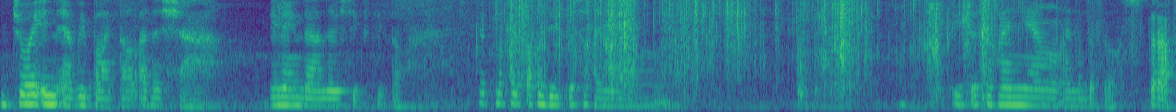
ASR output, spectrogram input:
Joy in Every Bottle. Ano siya? $9.60 to. Kahit nakita ko dito sa kanyang dito sa kanyang ano ba to? Strap.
